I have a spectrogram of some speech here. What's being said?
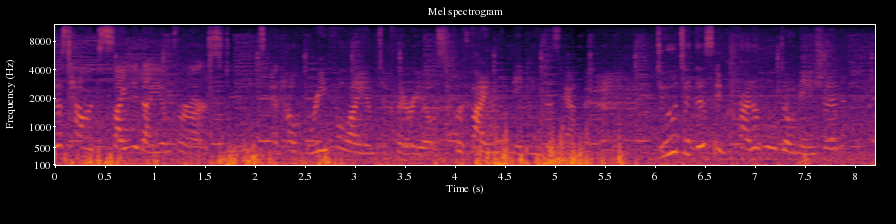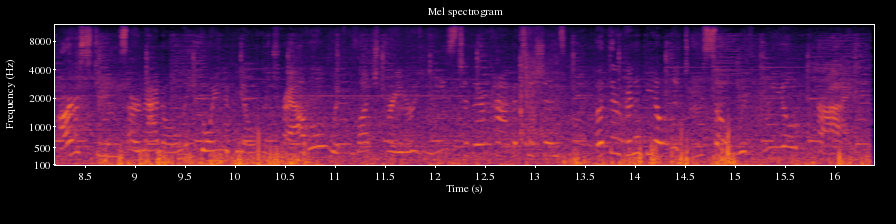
just how excited I am for our students and how grateful I am to Clarios for finally making this happen. Due to this incredible donation, our students are not only going to be able to travel with much greater ease to their competitions, but they're going to be able to do so with real pride.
